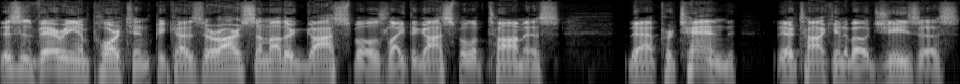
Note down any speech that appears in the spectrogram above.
This is very important because there are some other gospels, like the Gospel of Thomas, that pretend they're talking about Jesus.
